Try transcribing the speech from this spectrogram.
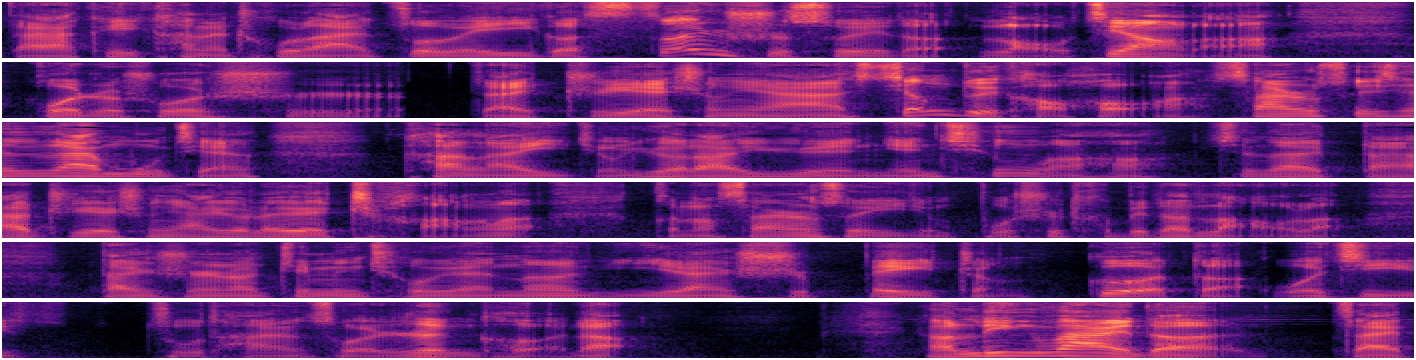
大家可以看得出来，作为一个三十岁的老将了啊，或者说是在职业生涯相对靠后啊，三十岁现在目前看来已经越来越年轻了哈。现在大家职业生涯越来越长了，可能三十岁已经不是特别的老了。但是呢，这名球员呢依然是被整个的国际足坛所认可的。然后另外的在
